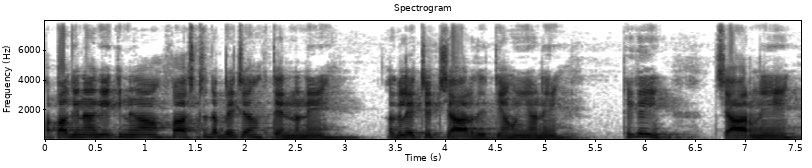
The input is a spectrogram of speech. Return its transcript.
ਆਪਾਂ ਗਿਣਾਂਗੇ ਕਿੰਨੀਆਂ ਫਸਟ ਡੱਬੇ 'ਚ? ਤਿੰਨ ਨੇ, ਅਗਲੇ 'ਚ ਚਾਰ ਦਿੱਤੀਆਂ ਹੋਈਆਂ ਨੇ, ਠੀਕ ਹੈ ਜੀ? ਚਾਰ ਨੇ,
